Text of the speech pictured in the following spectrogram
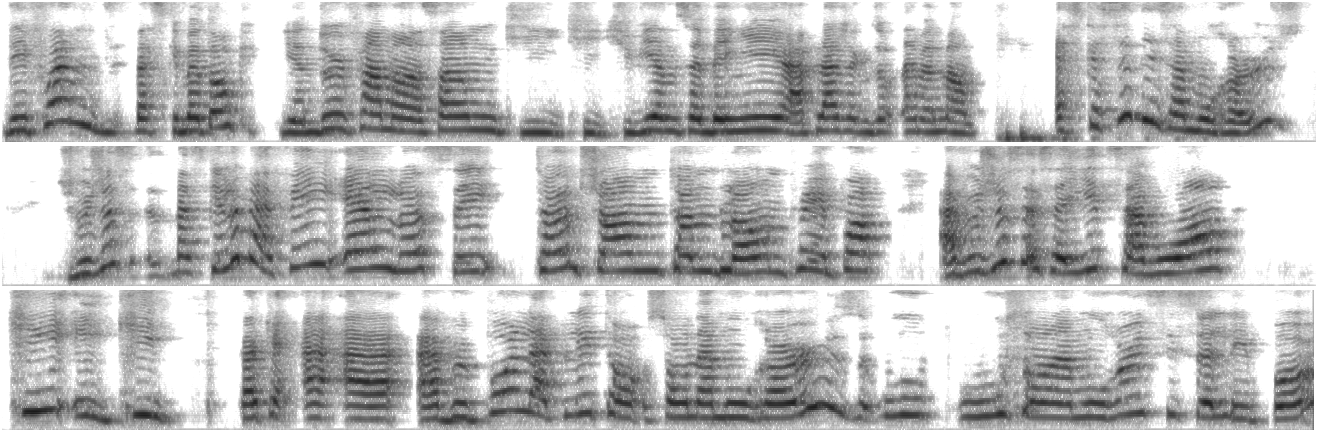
des fois, elle me dit, parce que mettons qu'il y a deux femmes ensemble qui, qui, viennent se baigner à la plage avec d'autres, elle me demande est-ce que c'est des amoureuses? Je veux juste. Parce que là, ma fille, elle, là, c'est ton chum, ton blonde, peu importe. Elle veut juste essayer de savoir qui est qui. Fait qu'elle elle, veut pas l'appeler son amoureuse ou, ou son amoureux si ce l'est pas.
